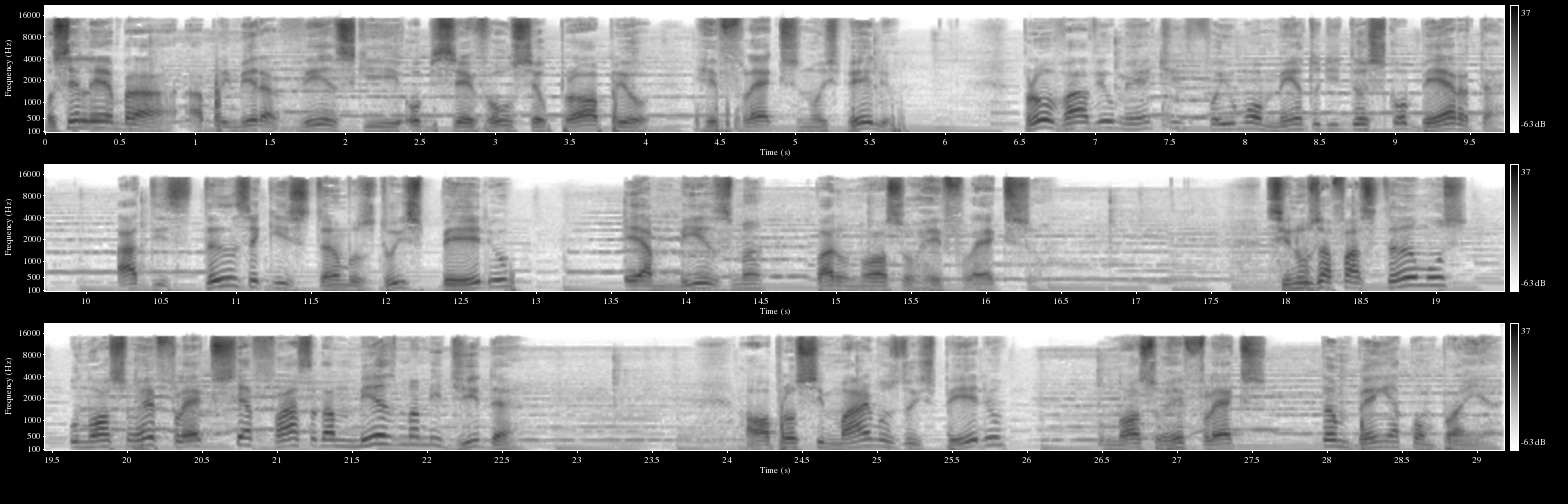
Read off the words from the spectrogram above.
Você lembra a primeira vez que observou o seu próprio reflexo no espelho? Provavelmente foi um momento de descoberta. A distância que estamos do espelho é a mesma para o nosso reflexo. Se nos afastamos, o nosso reflexo se afasta da mesma medida. Ao aproximarmos do espelho, o nosso reflexo também acompanha.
